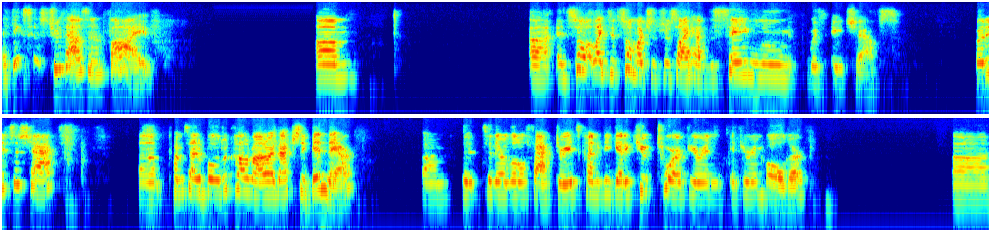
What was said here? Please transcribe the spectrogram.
I think since 2005. Um, uh, and so I liked it so much, it's just I have the same loom with eight shafts. But it's a Schacht, um, comes out of Boulder, Colorado. I've actually been there um, to, to, their little factory. It's kind of you get a cute tour if you're in if you're in Boulder. Uh,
